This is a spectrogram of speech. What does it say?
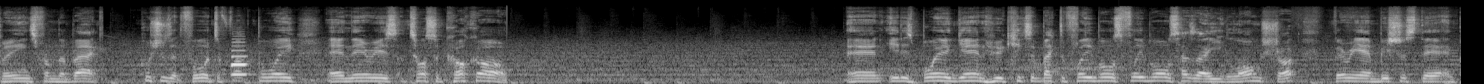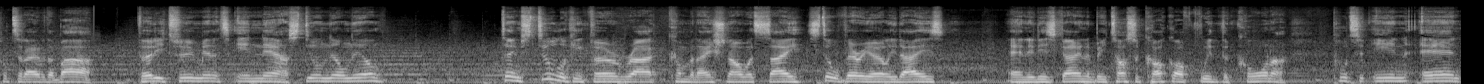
Beans from the back pushes it forward to Fuckboy, and there is Tosakokov. And it is Boy again who kicks it back to Fleaballs. Fleaballs has a long shot, very ambitious there, and puts it over the bar. 32 minutes in now, still nil-nil. Team still looking for a combination, I would say. Still very early days and it is going to be Tosakokov with the corner. Puts it in, and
